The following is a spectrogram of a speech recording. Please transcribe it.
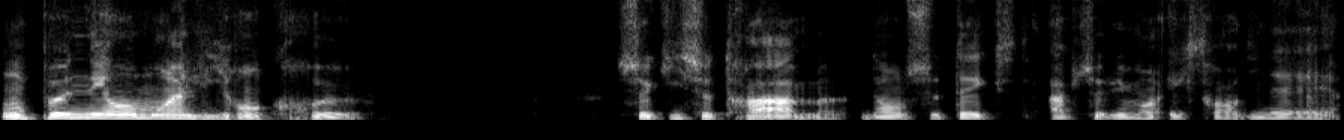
on peut néanmoins lire en creux ce qui se trame dans ce texte absolument extraordinaire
